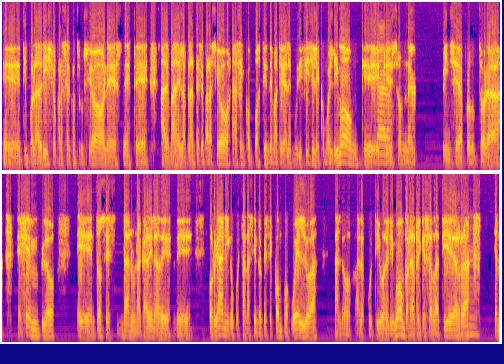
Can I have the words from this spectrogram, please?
eh, tipo ladrillo para hacer construcciones, este, además de la planta de separación, hacen composting de materiales muy difíciles como el limón, que, son una provincia productora ejemplo, eh, entonces dan una cadena de, de, orgánico, pues están haciendo que ese compost vuelva a los, a los cultivos de limón para enriquecer la tierra. Mm. En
